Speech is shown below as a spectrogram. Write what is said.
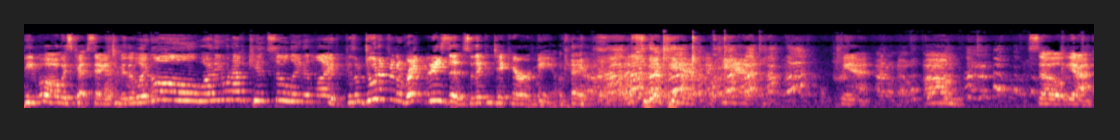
People always kept saying to me, they're like, oh, why do you want to have kids so late in life? Because I'm doing it for the right reason, so they can take care of me, okay? That's, I can't, I can't, can't, I don't know. Um, so, yeah.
